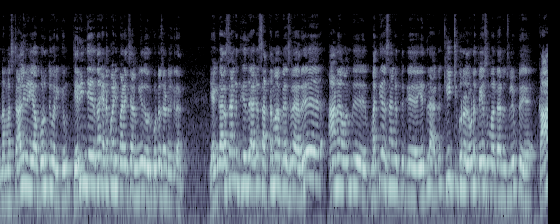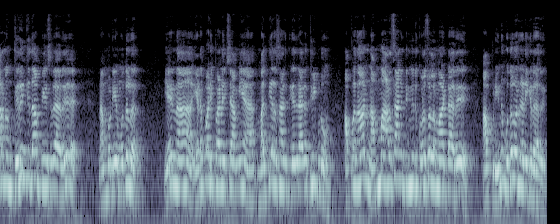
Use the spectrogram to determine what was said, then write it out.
நம்ம ஸ்டாலின் ஐயா பொறுத்த வரைக்கும் தெரிஞ்சே தான் எடப்பாடி பழனிசாமி மீது ஒரு குற்றச்சாட்டு வைக்கிறார். எங்க அரசாங்கத்துக்கு எதிராக சத்தமா பேசுறாரு ஆனா வந்து மத்திய அரசாங்கத்துக்கு எதிராக கீச்சு குரலோட பேச மாட்டாருன்னு சொல்லிவிட்டு காரணம் தெரிஞ்சுதான் பேசுறாரு நம்முடைய முதல்வர். ஏன்னா எடப்பாடி பழனிசாமிய மத்திய அரசாங்கத்துக்கு எதிராக திருப்பிடுவோம் அப்பதான் நம்ம அரசாங்கத்தின் மீது குறை சொல்ல மாட்டாரு அப்படின்னு முதல்வர் நினைக்கிறாரு.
